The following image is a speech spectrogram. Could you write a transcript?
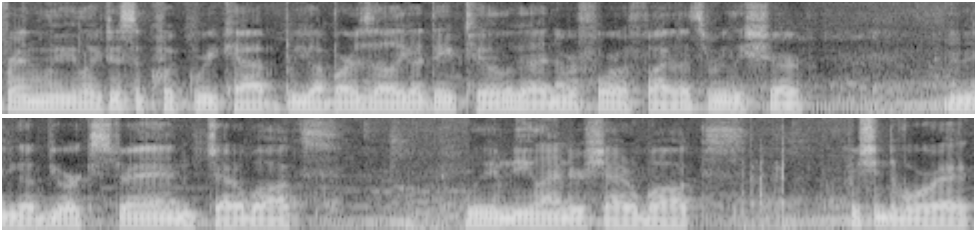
friendly, like just a quick recap. You got Barzal, you got Dave Taylor. Look at that number 405. That's really sharp. And then you got Bjorkstrand, Shadowbox, William Nylander, Shadowbox, Christian Dvorak,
